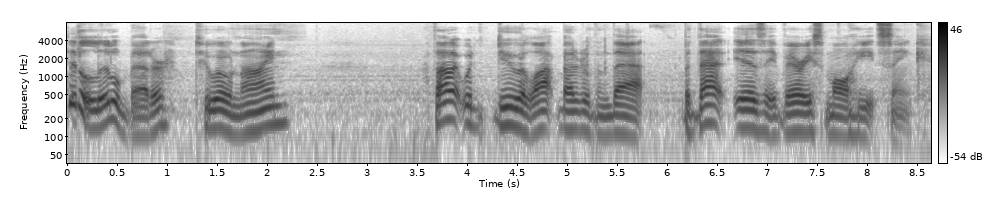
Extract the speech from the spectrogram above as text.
did a little better 209 I thought it would do a lot better than that but that is a very small heat sink.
